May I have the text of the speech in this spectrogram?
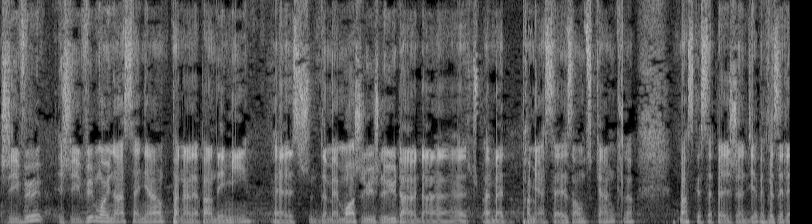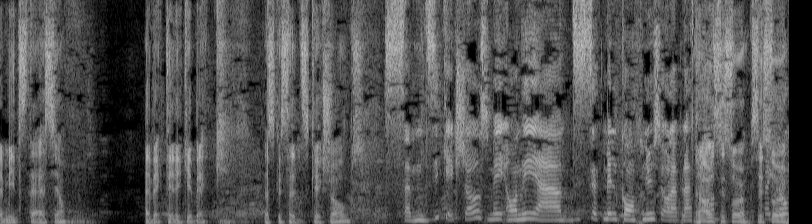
J'ai vu, j'ai vu moi une enseignante pendant la pandémie. Euh, de mémoire, je l'ai eu, je l'ai eu dans, dans ma première saison du CANC. Là. Je pense qu'elle s'appelle Geneviève. Elle faisait de la méditation avec Télé-Québec. Est-ce que ça dit quelque chose? Ça me dit quelque chose, mais on est à 17 000 contenus sur la plateforme. Non, c'est sûr, c'est que sûr.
